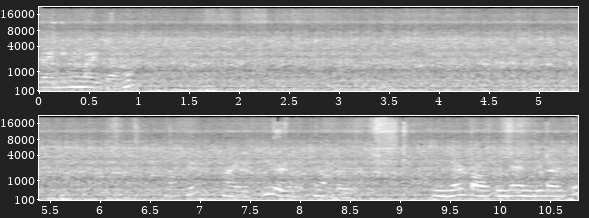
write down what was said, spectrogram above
ലൈനിങ്ങുള്ളതായിട്ടാണ് ഓക്കെ ആയിരത്തി എഴുന്നൂറ്റി അമ്പത്. പിന്നെ ടോപ്പിന്റെ എൻഡിലായിട്ട്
